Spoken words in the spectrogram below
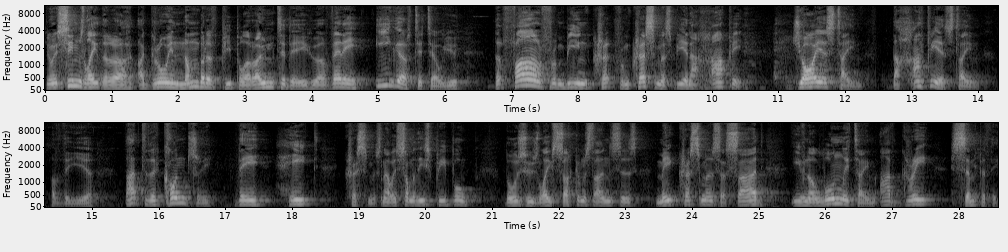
know, it seems like there are a growing number of people around today who are very eager to tell you that far from being from Christmas being a happy, joyous time, the happiest time of the year, that to the contrary, they hate Christmas. Now, with some of these people, those whose life circumstances make Christmas a sad, even a lonely time, I have great sympathy.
